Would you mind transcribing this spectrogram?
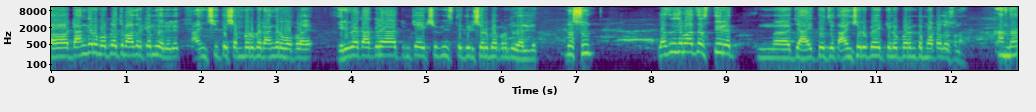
अ, डांगर भोपळ्याचे बाजार कमी झालेले आहेत. ऐंशी ते शंभर रुपये डांगर भोपळा आहे. हिरव्या काकड्या तुमच्या एकशे वीस ते दीडशे रुपयापर्यंत झालेले आहेत. लसूण? लसणाचे बाजार स्थिर आहेत. म, जे आहेत त्याचे ऐंशी रुपये किलोपर्यंत मोठा लसूण आहे. कांदा?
